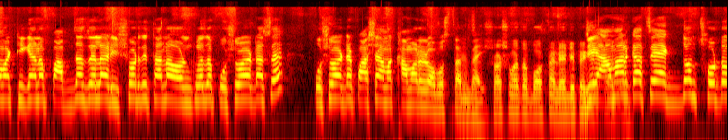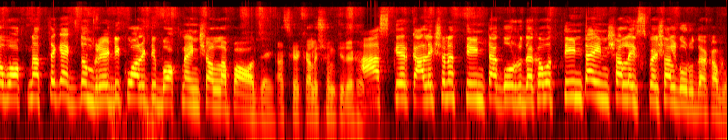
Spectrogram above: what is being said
আমার ঠিকানা পাবনা ঈশ্বরদী থানা আছে। পাশে আমার খামারের অবস্থান ভাই। সবসময় তো বকনা রেডি আমার কাছে একদম ছোট বকনার থেকে একদম রেডি কোয়ালিটি বকনা ইনশাল্লাহ পাওয়া যায়। আজকে কালেকশন কি দেখাবো? আজকের কালেকশনে তিনটা গরু দেখাবো তিনটা ইনশাল্লাহ স্পেশাল গরু দেখাবো।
